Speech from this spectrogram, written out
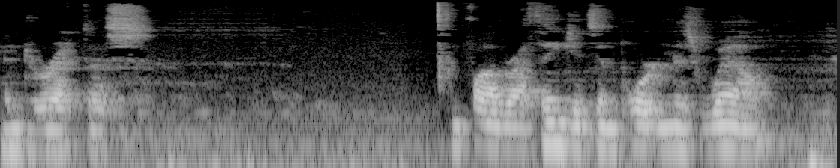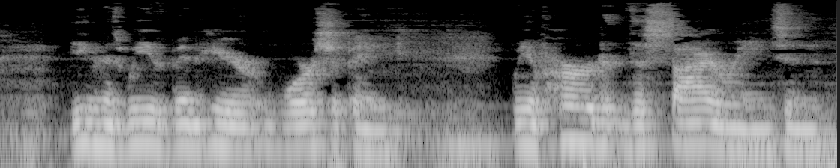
and direct us. And Father, I think it's important as well. Even as we have been here worshiping, we have heard the sirens and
